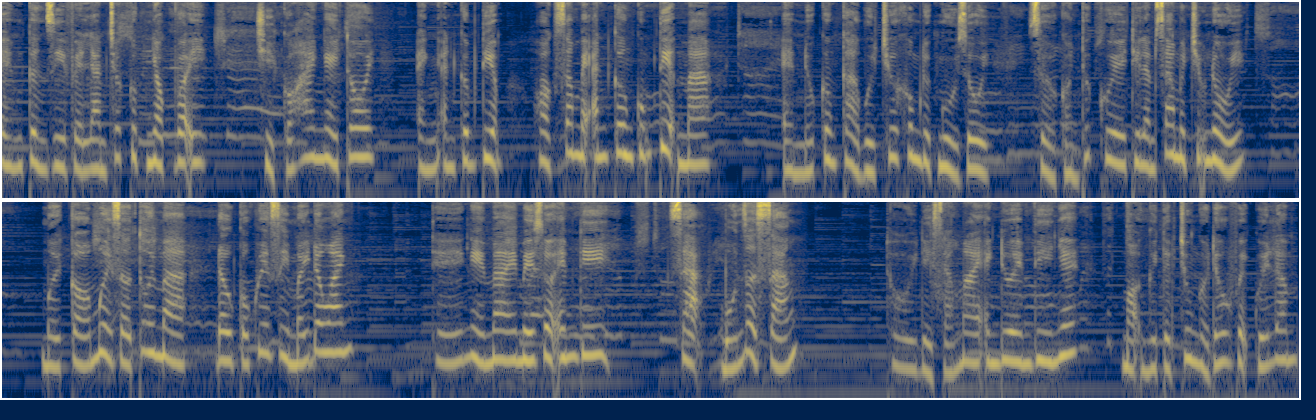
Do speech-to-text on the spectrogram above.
em cần gì phải làm cho cực nhọc vậy? Chỉ có hai ngày thôi, anh ăn cơm tiệm hoặc sang mẹ ăn cơm cũng tiện mà. Em nấu cơm cả buổi trưa không được ngủ rồi, giờ còn thức khuya thì làm sao mà chịu nổi? Mới có 10 giờ thôi mà, đâu có khuya gì mấy đâu anh. Thế ngày mai mấy giờ em đi? Dạ, 4 giờ sáng. Thôi để sáng mai anh đưa em đi nhé. Mọi người tập trung ở đâu vậy Quế Lâm?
